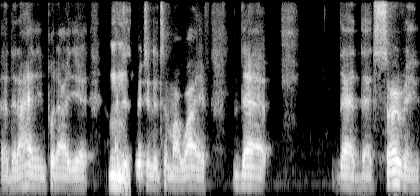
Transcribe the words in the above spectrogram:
uh, that I hadn't even put out yet. Mm-hmm. I just mentioned it to my wife that that that serving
